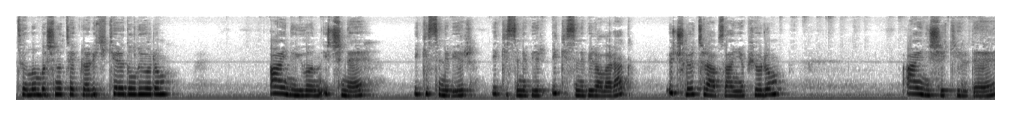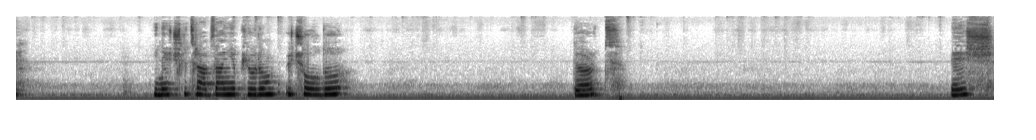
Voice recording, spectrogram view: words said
Tığımın başını tekrar iki kere doluyorum. Aynı yuvanın içine ikisini bir, ikisini bir, ikisini bir alarak üçlü trabzan yapıyorum. Aynı şekilde yine üçlü trabzan yapıyorum. 3 oldu. 4 5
